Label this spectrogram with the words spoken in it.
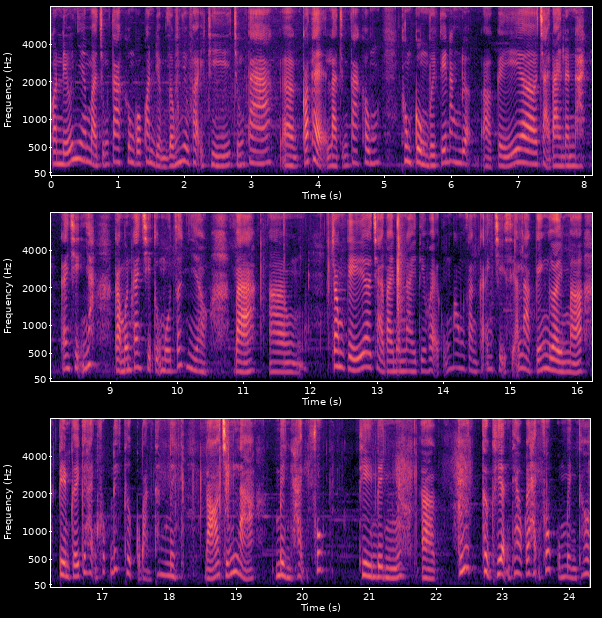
Còn nếu như mà chúng ta không có quan điểm giống như vậy thì chúng ta uh, có thể là chúng ta không không cùng với cái năng lượng ở cái uh, trải bài lần này. Các anh chị nhé cảm ơn các anh chị tụ một rất nhiều. Và uh, trong cái ờ, trải bài lần này thì Huệ cũng mong rằng các anh chị sẽ là cái người mà tìm thấy cái hạnh phúc đích thực của bản thân mình. Đó chính là mình hạnh phúc thì mình à, cứ thực hiện theo cái hạnh phúc của mình thôi.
